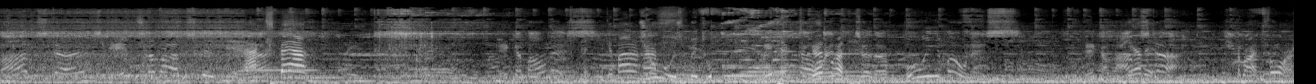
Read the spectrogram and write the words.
Lobsters, it's the lobsters here. Max bet. Pick a bonus. Pick a bonus. Choose between. Picked a good one. to the buoy bonus. Pick a lobster. Come on, four.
